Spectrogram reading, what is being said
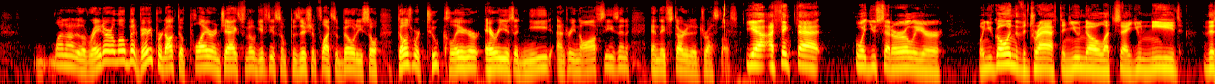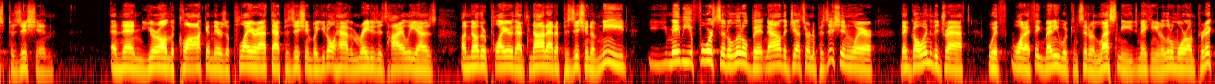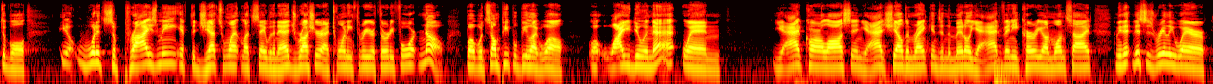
went under the radar a little bit. Very productive player in Jacksonville, gives you some position flexibility. So those were two clear areas of need entering the offseason, and they've started to address those. Yeah, I think that what you said earlier, when you go into the draft and you know, let's say, you need this position, and then you're on the clock and there's a player at that position, but you don't have him rated as highly as another player that's not at a position of need, you maybe you force it a little bit. Now the Jets are in a position where they go into the draft with what I think many would consider less needs, making it a little more unpredictable. You know, would it surprise me if the Jets went, let's say, with an edge rusher at 23 or 34? No. But would some people be like, well, well why are you doing that when you add Carl Lawson, you add Sheldon Rankins in the middle, you add Vinny Curry on one side? I mean, th- this is really where –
